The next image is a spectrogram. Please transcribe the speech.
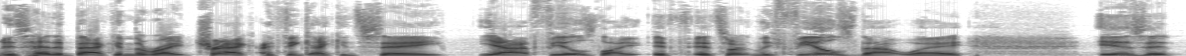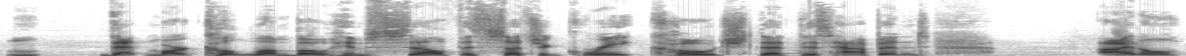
is headed back in the right track i think i can say yeah it feels like it, it certainly feels that way is it that marc colombo himself is such a great coach that this happened I don't.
